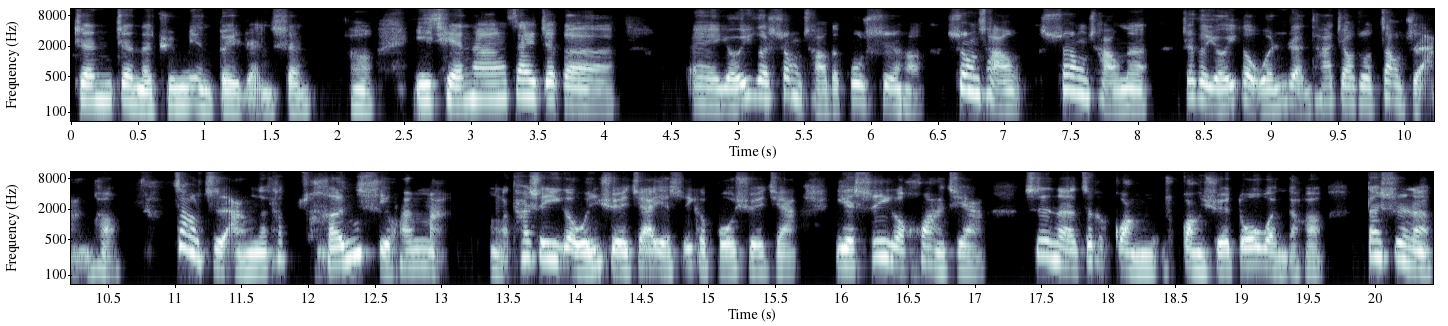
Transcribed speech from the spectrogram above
真正的去面对人生啊。以前呢，在这个，呃，有一个宋朝的故事哈，宋朝宋朝呢，这个有一个文人，他叫做赵子昂哈，赵子昂呢，他很喜欢马。啊，他是一个文学家，也是一个博学家，也是一个画家，是呢这个广广学多闻的哈。但是呢，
